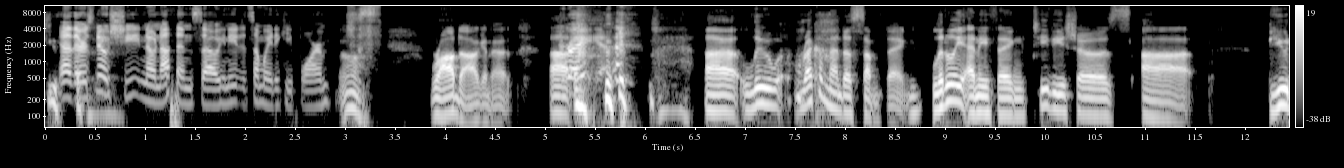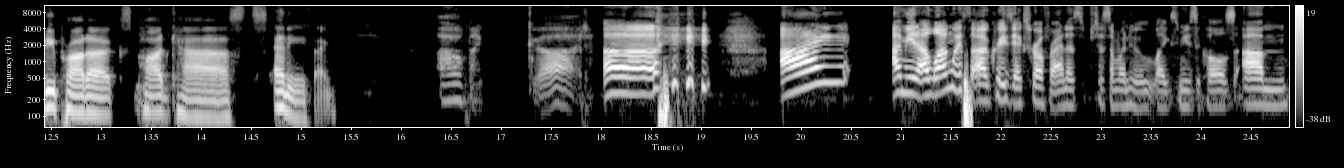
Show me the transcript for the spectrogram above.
yeah. There's no sheet, no nothing, so he needed some way to keep warm. Ugh. Raw dogging it. Uh, Right? uh, Lou, recommend us something. Literally anything. TV shows, uh, beauty products, podcasts, anything. Oh my god. Uh I I mean along with uh, Crazy Ex-Girlfriend as to someone who likes musicals, um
